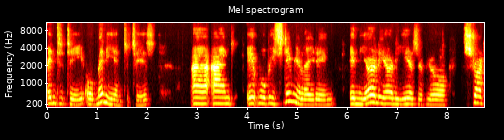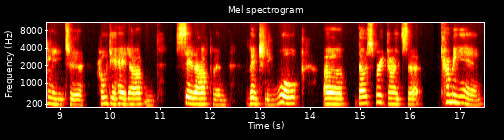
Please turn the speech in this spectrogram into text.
entity or many entities, uh, and it will be stimulating in the early, early years of your struggling to hold your head up and sit up and eventually walk. Uh, those spirit guides are coming in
